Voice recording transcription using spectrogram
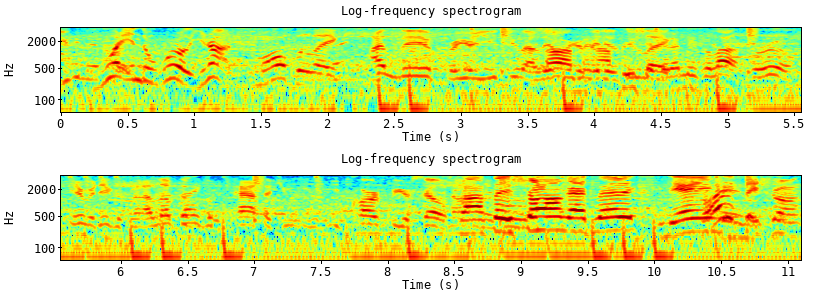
you live, what in the world? You're not small, but like I live for your YouTube. I live Oh, for your man, I videos. dude. appreciate like, it. That means a lot, for real. You're ridiculous, man. I love the, the path that you you've carved for yourself. Trying to stay strong, athletic, game. Try to stay strong.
